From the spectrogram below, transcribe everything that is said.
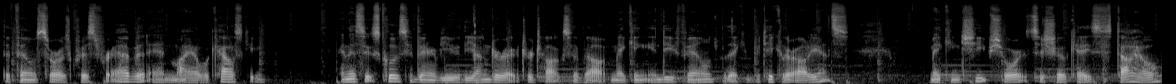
The film stars Christopher Abbott and Mia Wasikowska. In this exclusive interview, the young director talks about making indie films with a particular audience, making cheap shorts to showcase style,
